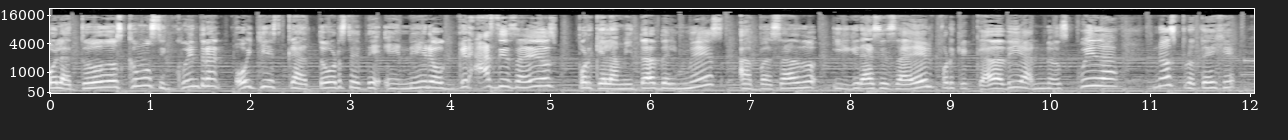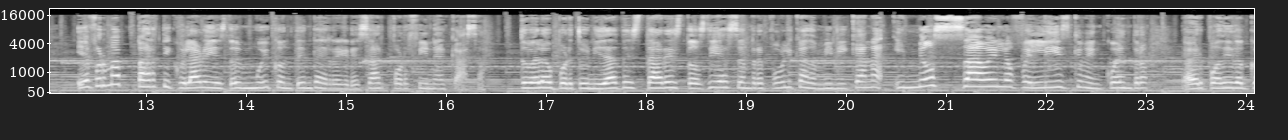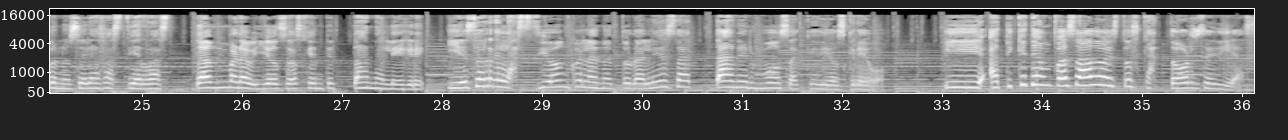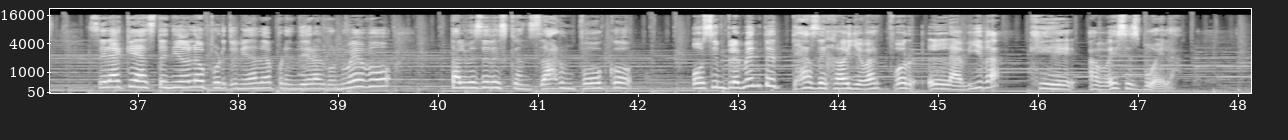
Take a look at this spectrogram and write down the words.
Hola a todos, ¿cómo se encuentran? Hoy es 14 de enero, gracias a Dios porque la mitad del mes ha pasado y gracias a Él porque cada día nos cuida, nos protege y de forma particular hoy estoy muy contenta de regresar por fin a casa. Tuve la oportunidad de estar estos días en República Dominicana y no saben lo feliz que me encuentro de haber podido conocer esas tierras tan maravillosas, gente tan alegre y esa relación con la naturaleza tan hermosa que Dios creó. ¿Y a ti qué te han pasado estos 14 días? ¿Será que has tenido la oportunidad de aprender algo nuevo? Tal vez de descansar un poco o simplemente te has dejado llevar por la vida que a veces vuela.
